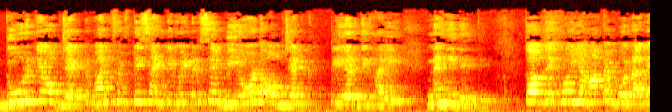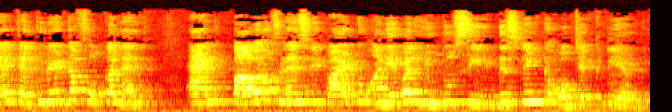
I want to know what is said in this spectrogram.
दूर के ऑब्जेक्ट 150 सेंटीमीटर से बियॉन्ड ऑब्जेक्ट क्लियर दिखाई नहीं देते। तो अब देखो, यहाँ पे बोला गया calculate the focal length and power of lens required to enable him to see distinct object clearly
